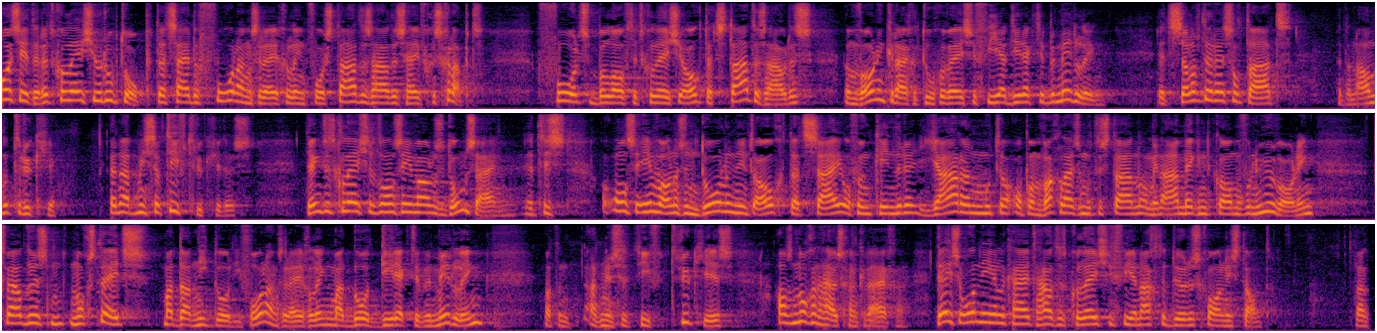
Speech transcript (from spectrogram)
Voorzitter, het college roept op dat zij de voorrangsregeling voor statushouders heeft geschrapt. Voorts belooft het college ook dat statushouders een woning krijgen toegewezen via directe bemiddeling. Hetzelfde resultaat met een ander trucje. Een administratief trucje dus. Denkt het college dat onze inwoners dom zijn? Het is onze inwoners een doorn in het oog dat zij of hun kinderen jaren moeten op een wachtlijst moeten staan om in aanmerking te komen voor een huurwoning. Terwijl dus nog steeds, maar dan niet door die voorrangsregeling, maar door directe bemiddeling, wat een administratief trucje is, alsnog een huis gaan krijgen. Deze oneerlijkheid houdt het college via een achterdeur dus gewoon in stand. Dank.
